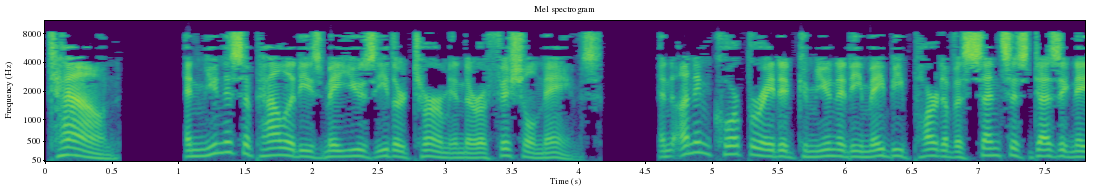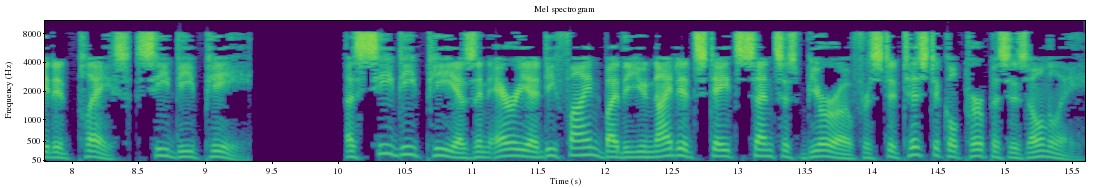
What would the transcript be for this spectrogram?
town, and municipalities may use either term in their official names. An unincorporated community may be part of a census-designated place CDP. A CDP is an area defined by the United States Census Bureau for statistical purposes only.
